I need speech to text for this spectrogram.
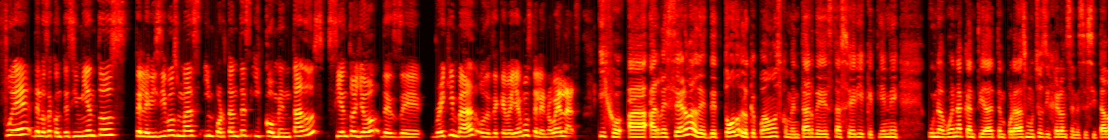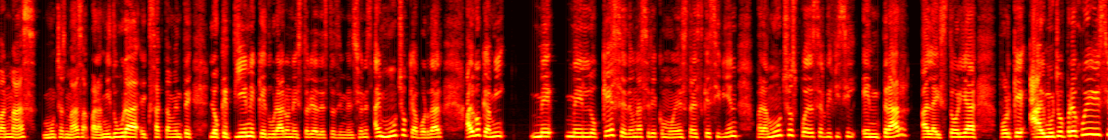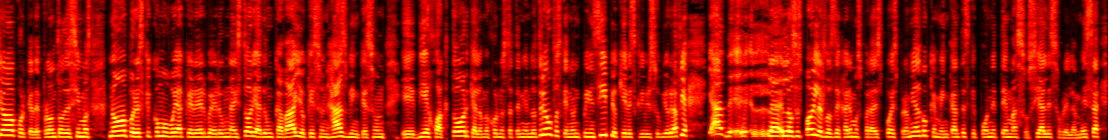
fue de los acontecimientos televisivos más importantes y comentados, siento yo, desde Breaking Bad o desde que veíamos telenovelas. Hijo, a, reserva de, de, todo lo que podamos comentar de esta serie que tiene una buena cantidad de temporadas, muchos dijeron se necesitaban más, muchas más. Para mí dura exactamente lo que tiene que durar una historia de estas dimensiones. Hay mucho que abordar. Algo que a mí me, me enloquece de una serie como esta es que si bien para muchos puede ser difícil entrar a la historia porque hay mucho prejuicio, porque de pronto decimos, no, pero es que cómo voy a querer ver una historia de un caballo que es un has-been, que es un eh, viejo actor que a lo mejor no está teniendo triunfos, que en un principio quiere escribir su biografía. Ya, los spoilers los dejaremos para después, pero a mí algo que me encanta es que pone temas sociales sobre la mesa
